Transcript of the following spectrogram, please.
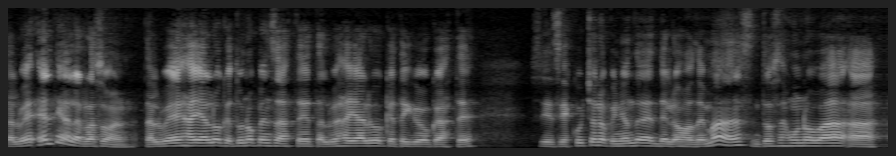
tal vez él tiene la razón, tal vez hay algo que tú no pensaste, tal vez hay algo que te equivocaste. Si, si escuchas la opinión de, de los demás, entonces uno va a,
